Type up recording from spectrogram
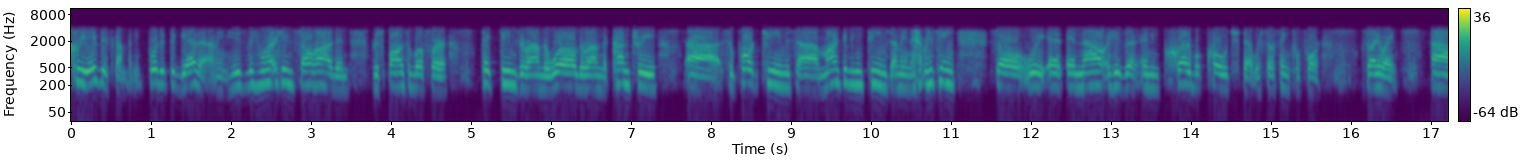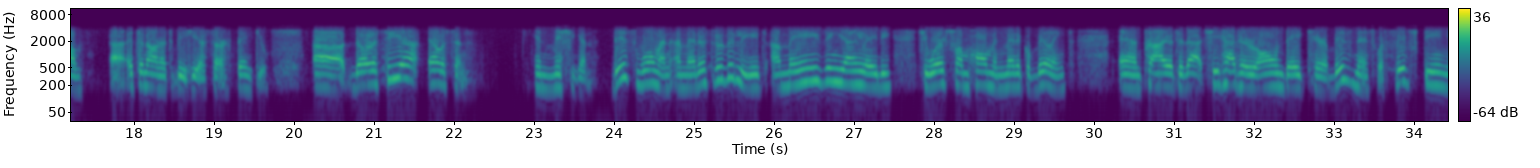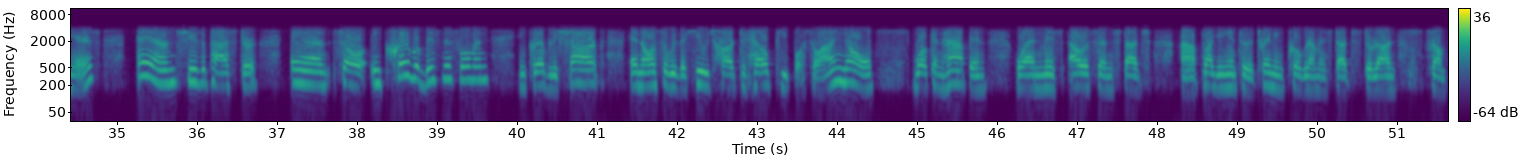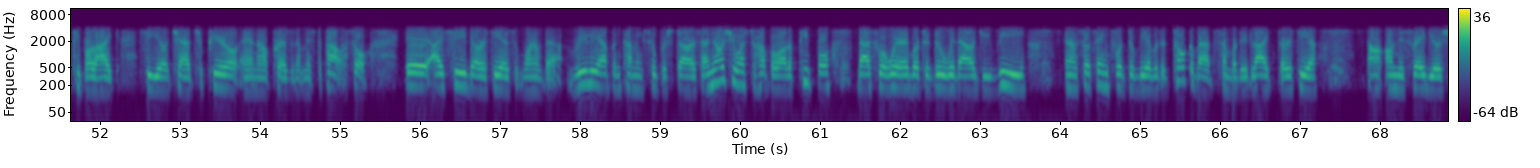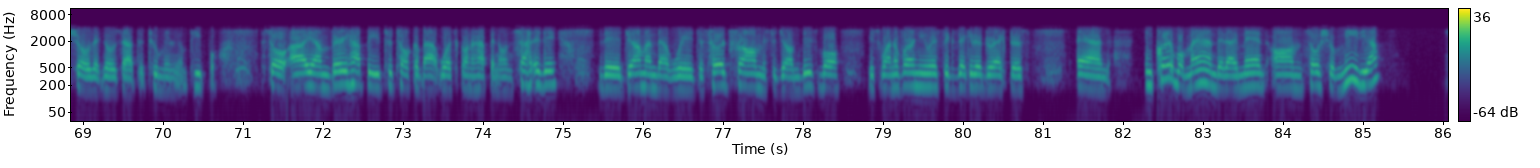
create this company, put it together. I mean, he's been working so hard and responsible for tech teams around the world, around the country, uh, support teams, uh, marketing teams. I mean, everything. So we and, and now he's a, an incredible coach that we're so thankful for. So anyway, um, uh, it's an honor to be here, sir. Thank you. Uh, Dorothea Ellison in Michigan. This woman, I met her through the leads, amazing young lady. She works from home in medical billings. And prior to that, she had her own daycare business for 15 years. And she's a pastor. And so, incredible businesswoman, incredibly sharp, and also with a huge heart to help people. So, I know what can happen when Miss Ellison starts uh, plugging into the training program and starts to learn from people like CEO Chad Shapiro and our president, Mr. Powell. So uh, I see Dorothy as one of the really up and coming superstars. I know she wants to help a lot of people. That's what we're able to do with our GV. And I'm so thankful to be able to talk about somebody like Dorothea uh, on this radio show that goes out to 2 million people. So I am very happy to talk about what's going to happen on Saturday. The gentleman that we just heard from, Mr. John Bisbal, is one of our newest executive directors and incredible man that I met on social media.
